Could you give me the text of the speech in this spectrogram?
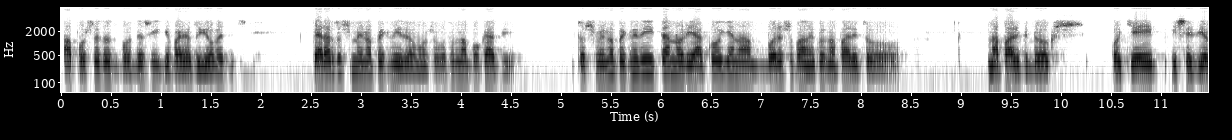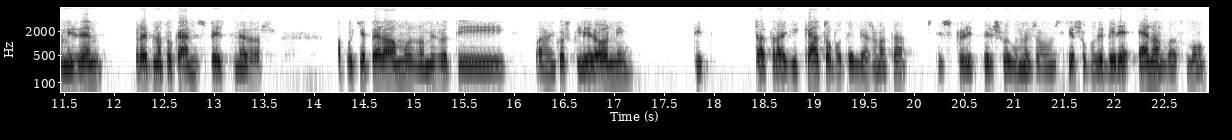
από σέντρα του Ποντένσε και κεφαλιά του Γιόβετιτς. Πέρα από το σημερινό παιχνίδι όμως, εγώ θέλω να πω κάτι το σημερινό παιχνίδι ήταν οριακό για να μπορέσει ο Παναθηναϊκός να πάρει, το, να πάρει την πρόκριση. OK, okay, είσαι 2-0, πρέπει να το κάνεις, παίζεις στην έδρα σου. Από εκεί πέρα όμως νομίζω ότι ο Παναθηναϊκός πληρώνει τη, τα τραγικά του αποτελέσματα στις τρεις προηγούμενες αγωνιστικές όπου δεν πήρε έναν βαθμό,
